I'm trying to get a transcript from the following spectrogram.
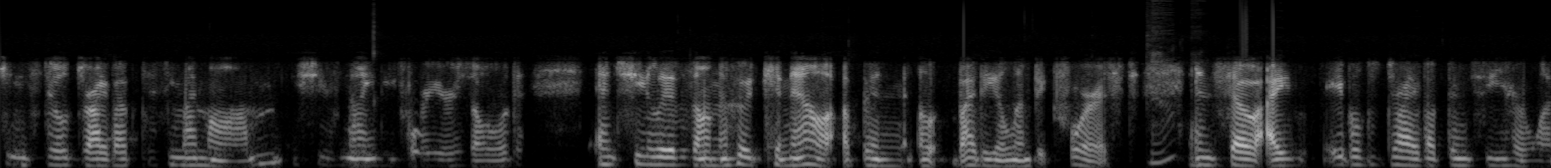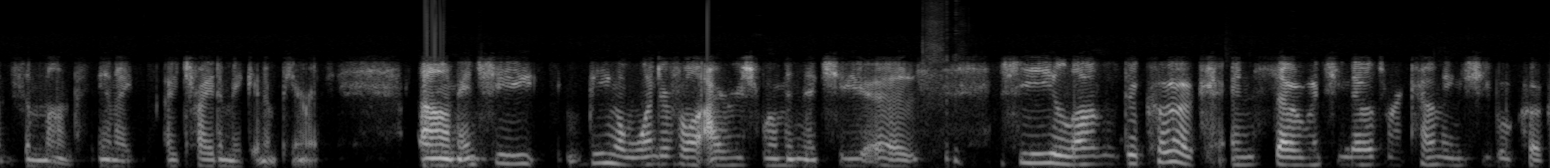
can still drive up to see my mom. She's 94 years old and she lives on the Hood Canal up in uh, by the Olympic Forest. Oh. And so I'm able to drive up and see her once a month and I I try to make an appearance. Um and she being a wonderful Irish woman that she is, she loves to cook and so when she knows we're coming, she will cook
